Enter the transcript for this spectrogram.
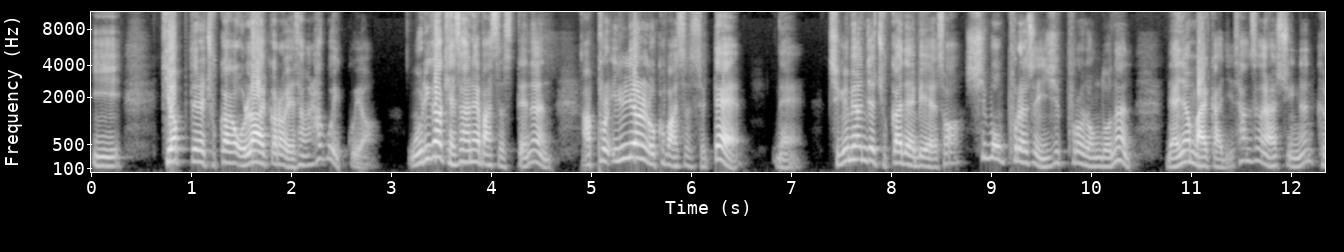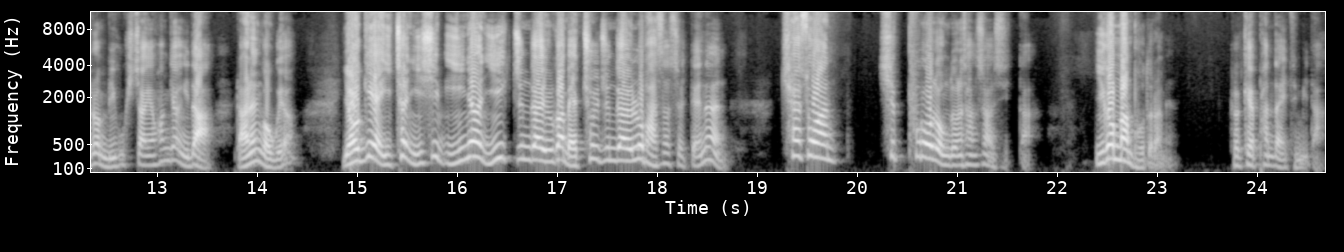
이 기업들의 주가가 올라갈 거라고 예상을 하고 있고요. 우리가 계산해 봤을 때는 앞으로 1년을 놓고 봤었을 때 네, 지금 현재 주가 대비해서 15%에서 20% 정도는 내년 말까지 상승을 할 수 있는 그런 미국 시장의 환경이다라는 거고요. 여기에 2022년 이익 증가율과 매출 증가율로 봤었을 때는 최소한 10% 정도는 상승할 수 있다. 이것만 보더라면 그렇게 판단이 듭니다.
